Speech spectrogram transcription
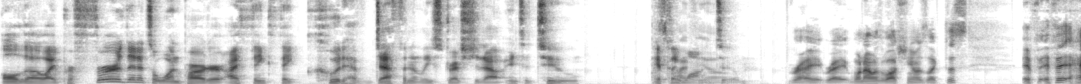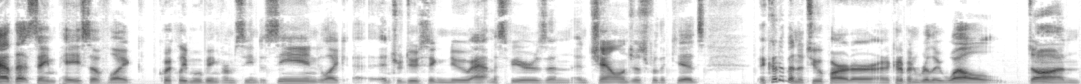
although I prefer that it's a one parter, I think they could have definitely stretched it out into two That's if they wanted to. Right, right. When I was watching, I was like, this. If if it had that same pace of like quickly moving from scene to scene, like introducing new atmospheres and and challenges for the kids, it could have been a two parter, and it could have been really well done.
